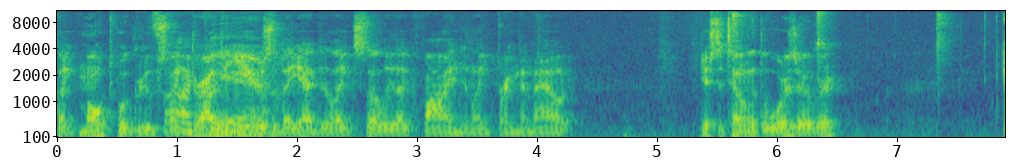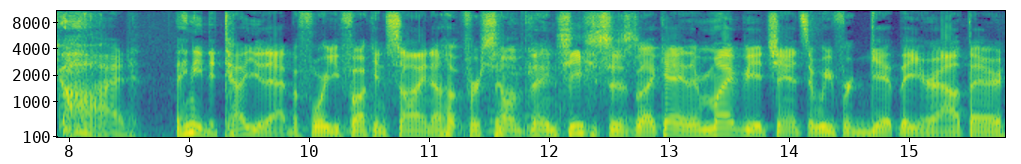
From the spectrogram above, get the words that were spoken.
like multiple groups like Fuck throughout the yeah. years that they had to like slowly like find and like bring them out, just to tell them that the war's over. God, they need to tell you that before you fucking sign up for something. Jesus, like, hey, there might be a chance that we forget that you're out there.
